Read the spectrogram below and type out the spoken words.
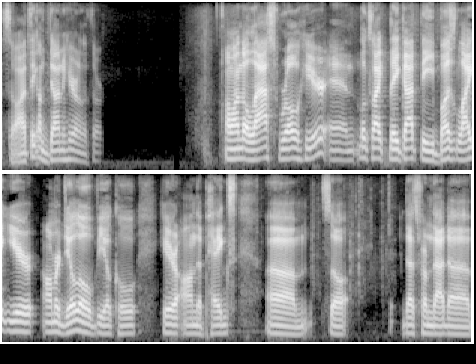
so I think I'm done here on the third. I'm on the last row here, and looks like they got the Buzz Lightyear Armadillo vehicle here on the pegs. Um, so that's from that uh,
